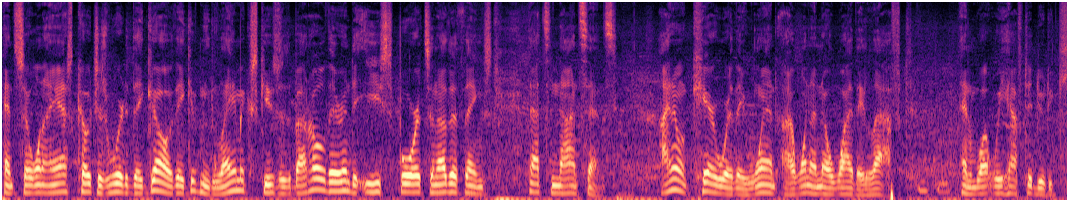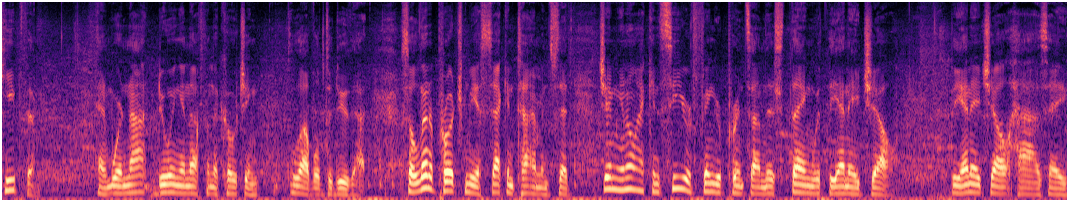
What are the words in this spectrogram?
And so when I ask coaches where did they go, they give me lame excuses about, oh, they're into esports and other things. That's nonsense. I don't care where they went. I want to know why they left mm-hmm. and what we have to do to keep them. And we're not doing enough on the coaching level to do that. So Lynn approached me a second time and said, Jim, you know, I can see your fingerprints on this thing with the NHL. the NHL has a,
